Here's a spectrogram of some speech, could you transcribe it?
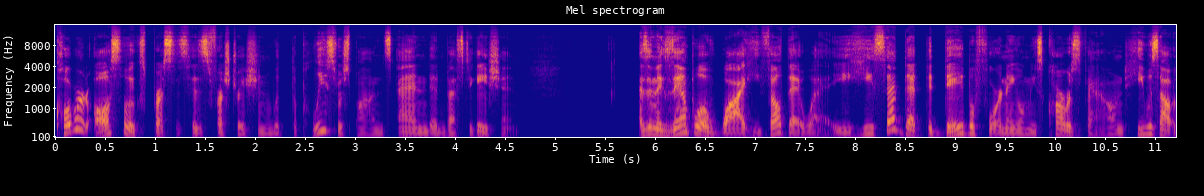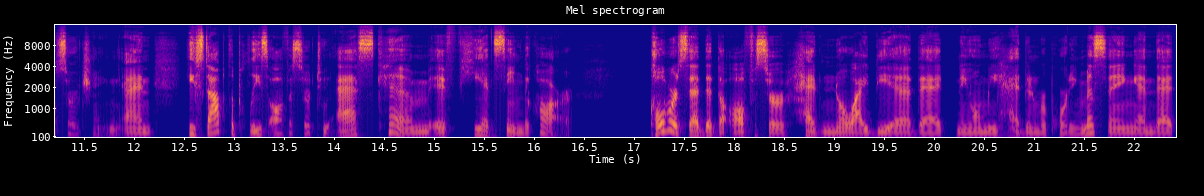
Colbert also expresses his frustration with the police response and investigation. As an example of why he felt that way, he said that the day before Naomi's car was found, he was out searching and he stopped the police officer to ask him if he had seen the car. Colbert said that the officer had no idea that Naomi had been reporting missing and that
